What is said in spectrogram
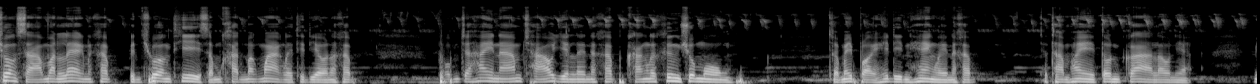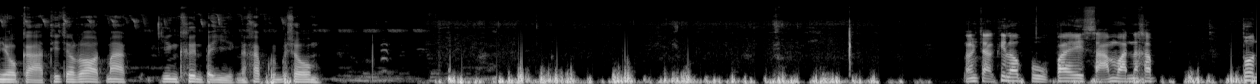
ช่วง 3 วันแรกนะครับ เป็นช่วงที่สำคัญมากๆเลยทีเดียวนะครับ ผมจะให้น้ำเช้าเย็นเลยนะครับ ครั้งละครึ่งชั่วโมง จะไม่ปล่อยให้ดินแห้งเลยนะครับ จะทำให้ต้นกล้าเราเนี่ยมีโอกาสที่จะรอดมากยิ่งขึ้นไปอีกนะครับ คุณผู้ชมหลังจากที่เราปลูกไปสามวันนะครับ ต้น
